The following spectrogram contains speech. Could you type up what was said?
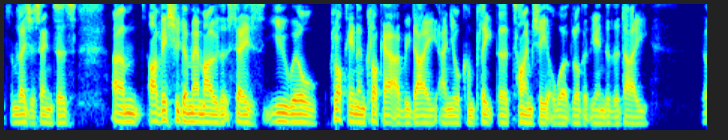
some leisure centres. Um, I've issued a memo that says you will clock in and clock out every day, and you'll complete the timesheet or work log at the end of the day. Uh,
